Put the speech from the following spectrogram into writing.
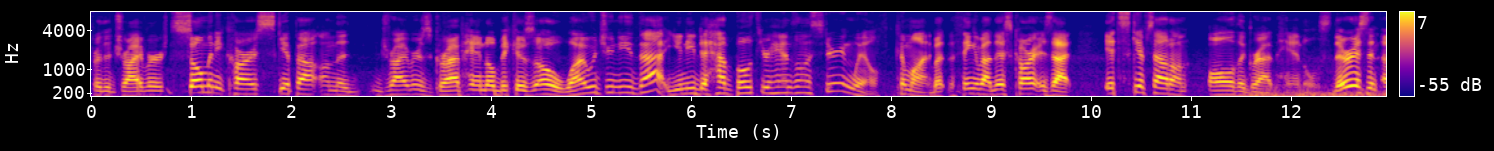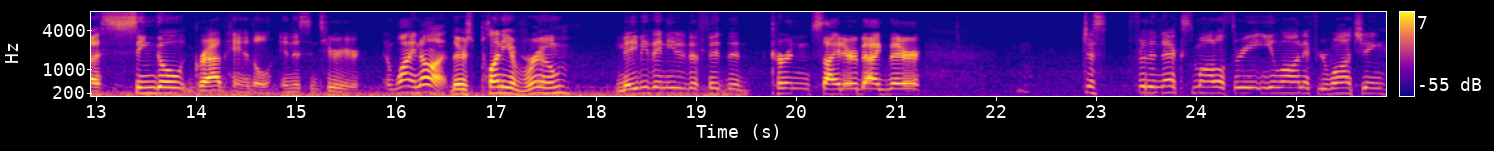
for the driver. So many cars skip out on the driver's grab handle because, oh, why would you need that? You need to have both your hands on the steering wheel. Come on. But the thing about this car is that it skips out on all the grab handles. There isn't a single grab handle in this interior. And why not? There's plenty of room. Maybe they needed to fit the curtain side airbag there. Just for the next Model 3 Elon, if you're watching,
